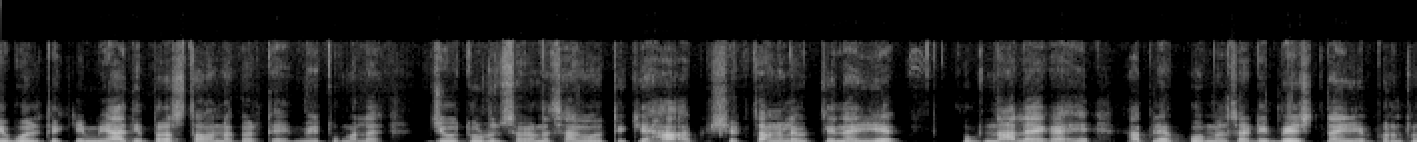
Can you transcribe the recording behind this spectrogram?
ती बोलते की मी आधी प्रस्तावना करते. मी तुम्हाला जीव तोडून सगळ्यांना सांगत होती की हा अभिषेक चांगला व्यक्ती नाहीये. खूप नालायक आहे. आपल्या कोमलसाठी बेस्ट नाहीये. परंतु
